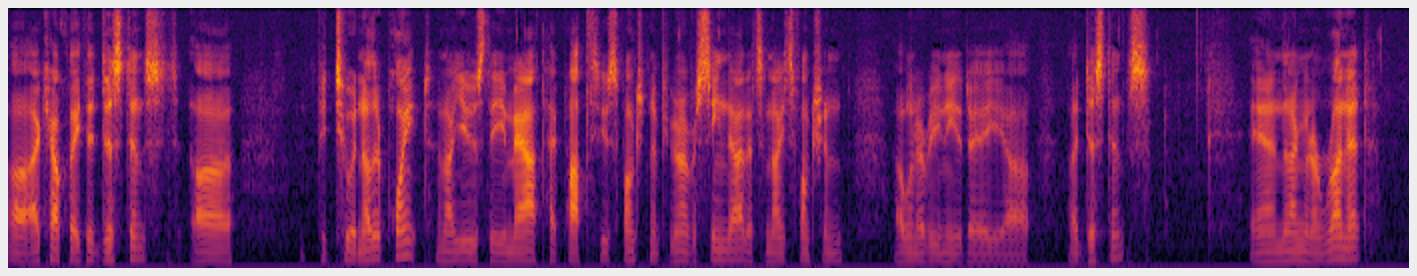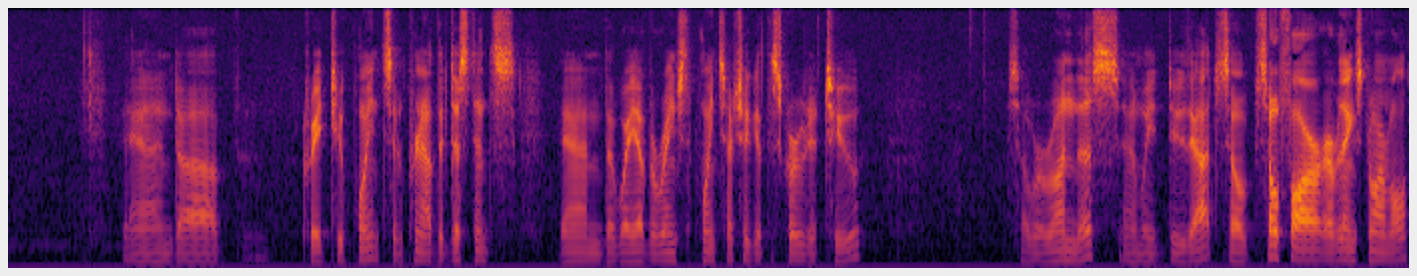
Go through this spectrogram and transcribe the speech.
Uh, I calculate the distance uh, to another point and I use the math hypothesis function. If you've never seen that, it's a nice function uh, whenever you need a a distance. And then I'm going to run it and uh, create two points and print out the distance. And the way I've arranged the points I should get the square root of 2 so we'll run this and we do that. So so far everything's normal.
